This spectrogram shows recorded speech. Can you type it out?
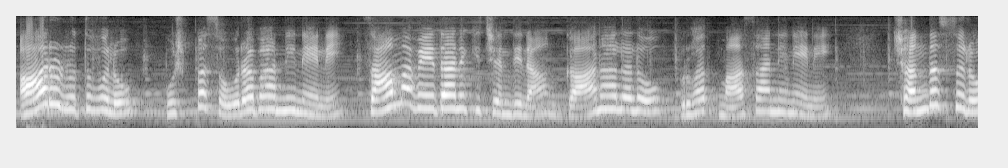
ఆరు ఋతువులు పుష్ప సౌరభాన్ని నేనే సామవేదానికి చెందిన గానాలలో బృహత్ మాసాన్ని నేనే ఛందస్సులు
